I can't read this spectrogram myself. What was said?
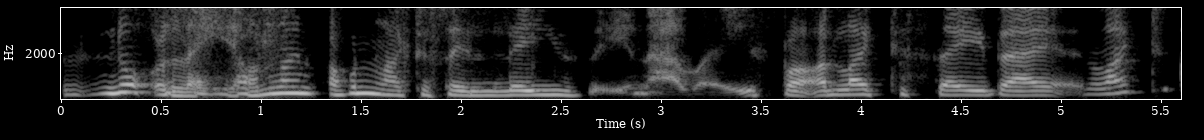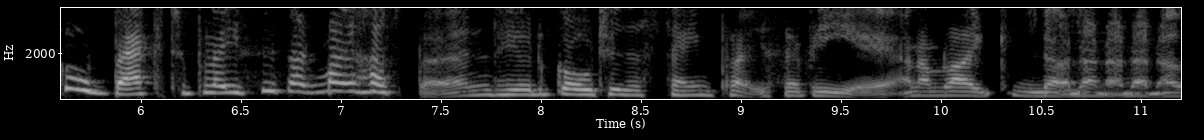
not lazy. I wouldn't like to say lazy in that ways, but I'd like to say they like to go back to places. Like my husband, he would go to the same place every year, and I'm like, no, no, no, no, no.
